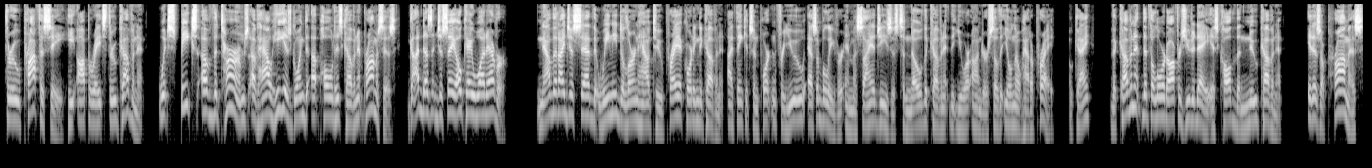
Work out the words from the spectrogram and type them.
through prophecy. He operates through covenant, which speaks of the terms of how he is going to uphold his covenant promises. God doesn't just say, okay, whatever. Now that I just said that we need to learn how to pray according to covenant, I think it's important for you as a believer in Messiah Jesus to know the covenant that you are under so that you'll know how to pray. Okay? The covenant that the Lord offers you today is called the New Covenant. It is a promise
